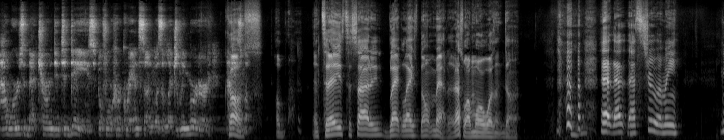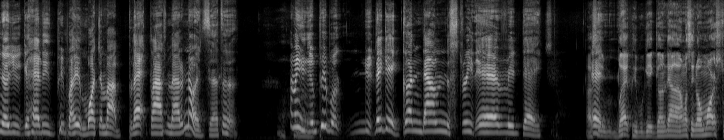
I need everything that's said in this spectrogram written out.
hours that turned into days before her grandson was allegedly murdered because in today's society, black lives don't matter. That's why more wasn't done. that, that that's true. I mean, you know, you had these people out here marching about Black Lives Matter. No, it doesn't. I mean, mm. people they get gunned down in the street every day. I see black people get gunned down. I don't see no march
